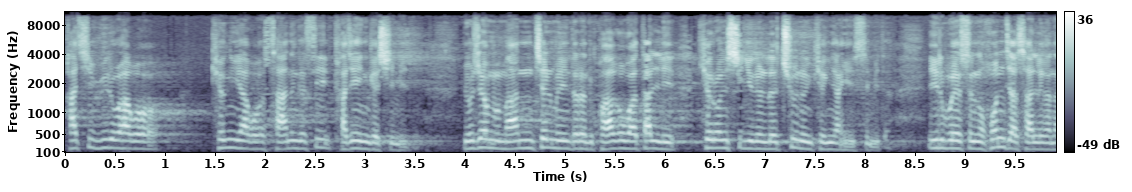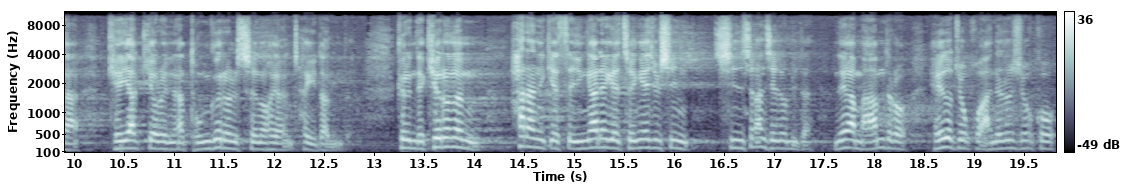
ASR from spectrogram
같이 위로하고 격려하고 사는 것이 가정인 것입니다. 요즘 많은 젊은이들은 과거와 달리 결혼 시기를 늦추는 경향이 있습니다. 일부에서는 혼자 살거나 계약 결혼이나 동거를 선호하기도 합니다. 그런데 결혼은 하나님께서 인간에게 정해주신 신성한 제도입니다. 내가 마음대로 해도 좋고 안 해도 좋고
